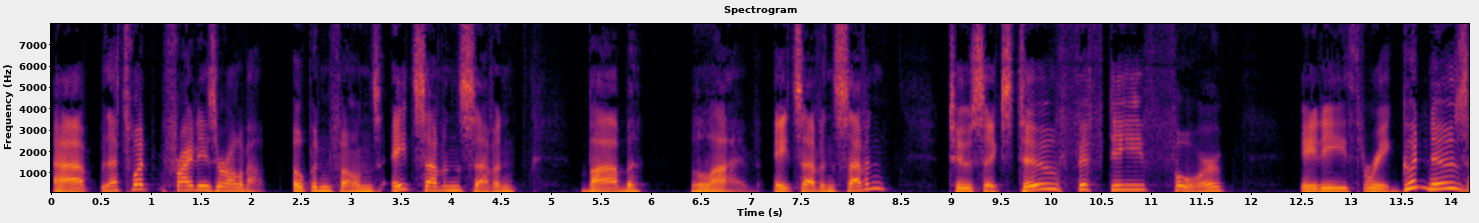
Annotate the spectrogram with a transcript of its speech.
Uh, that's what Fridays are all about. Open phones 877 Bob Live. 877 262 5483. Good news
